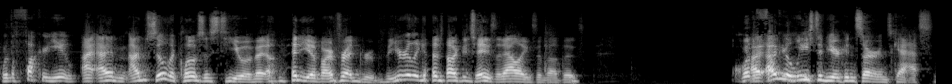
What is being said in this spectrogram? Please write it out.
Where the fuck are you? I, I'm I'm still the closest to you of, of any of our friend groups. You really got to talk to Chase and Alex about this. The I, I'm are the you? least of your concerns, Cass.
